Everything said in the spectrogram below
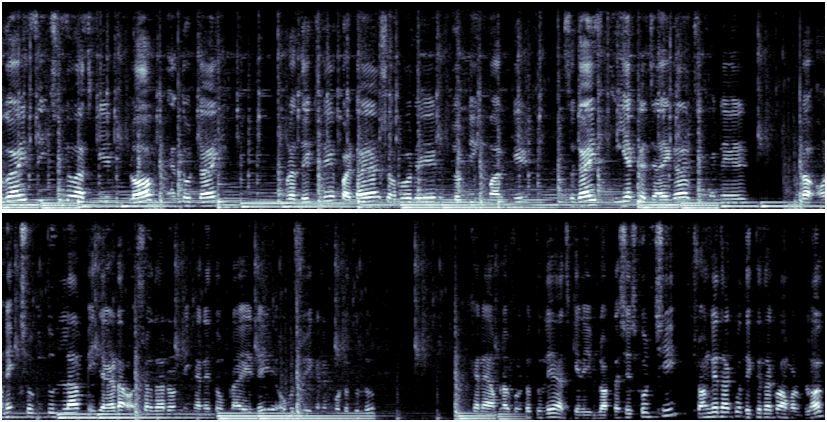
তো guys এই ছিল আজকের ব্লগ এতটাই। তোমরা দেখলে পাটায়া শহরের ফ্লোটিং মার্কেট সো গাইস এই একটা জায়গা যেখানে আমরা অনেক ছবি তুললাম। এই জায়গাটা অসাধারণ। এখানে তোমরা এলে অবশ্যই এখানে ফটো তুলো। এখানে আমরা ফটো তুলে আজকের এই ব্লগটা শেষ করছি। সঙ্গে থাকো, দেখতে থাকো আমার ব্লগ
